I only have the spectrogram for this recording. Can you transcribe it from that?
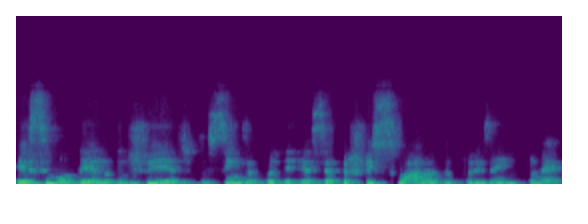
esse modelo do verde, do cinza, poderia ser aperfeiçoado, por exemplo, né?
